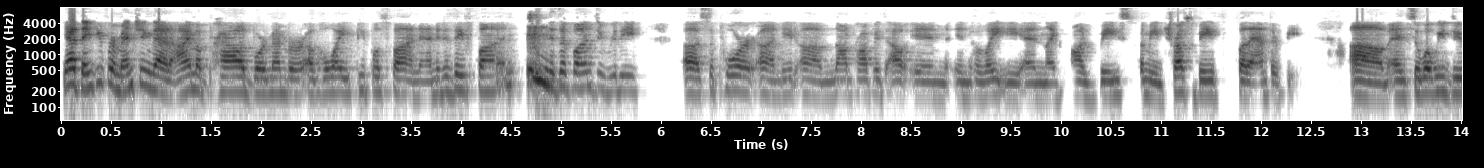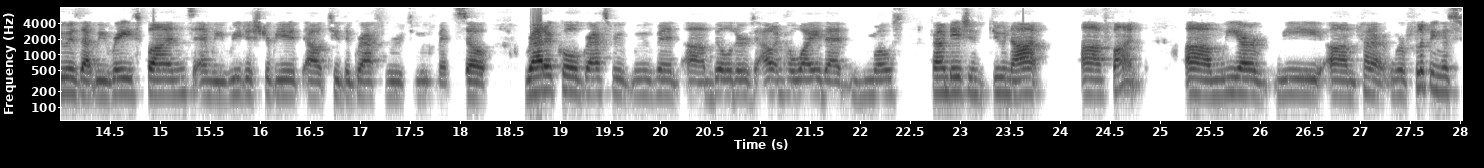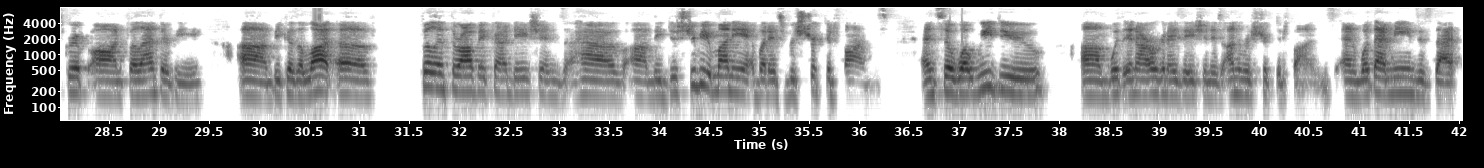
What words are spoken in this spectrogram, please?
Yeah, thank you for mentioning that. I'm a proud board member of Hawaii People's Fund, and it is a fun. it's a fun to really uh, support uh, um, nonprofits out in in Hawaii and like on base, I mean trust based philanthropy. Um, and so what we do is that we raise funds and we redistribute out to the grassroots movement. So radical grassroots movement um, builders out in Hawaii that most foundations do not uh, fund. Um, we are we um, kind of we're flipping the script on philanthropy um, because a lot of philanthropic foundations have um, they distribute money, but it's restricted funds. And so what we do um, within our organization is unrestricted funds. And what that means is that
